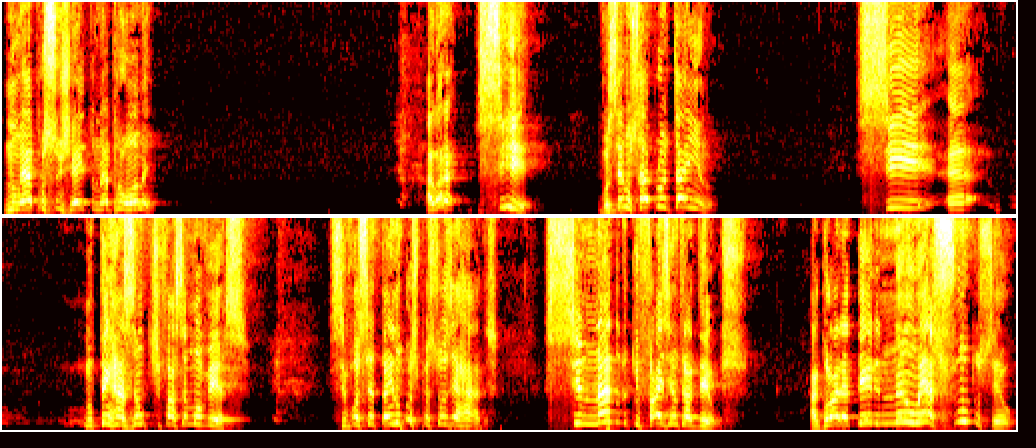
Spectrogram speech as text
Não é para o sujeito, não é para o homem. Agora, se você não sabe para onde está indo, se é, não tem razão que te faça mover-se, se você está indo com as pessoas erradas, se nada do que faz entra Deus, a glória dele não é assunto seu.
